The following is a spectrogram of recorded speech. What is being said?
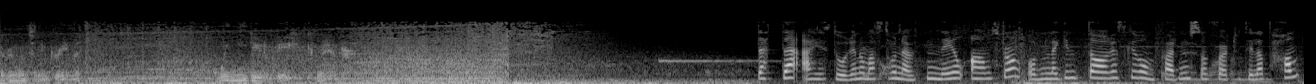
everyone's in agreement. We need you to be commander. Dette er historien om astronauten Neil Armstrong og den legendariske romferden som førte til at han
